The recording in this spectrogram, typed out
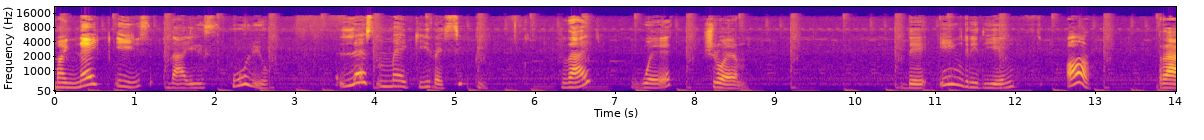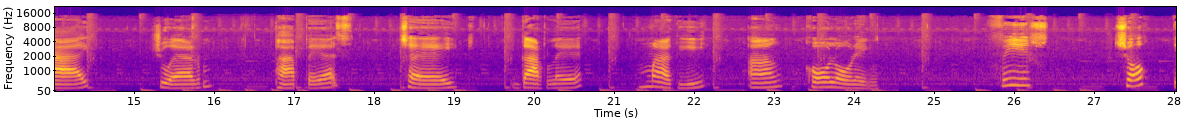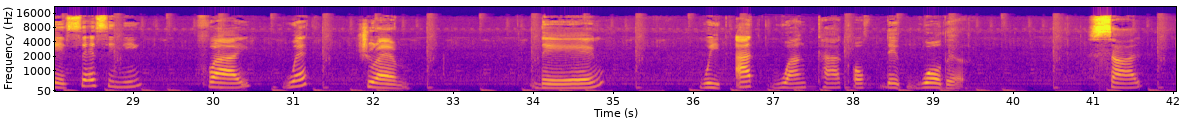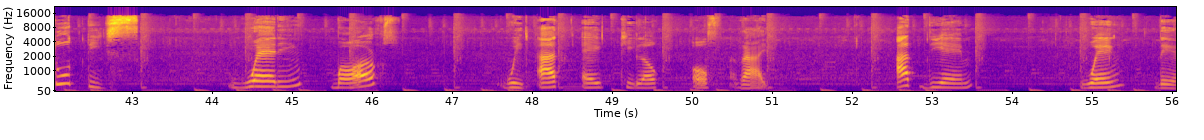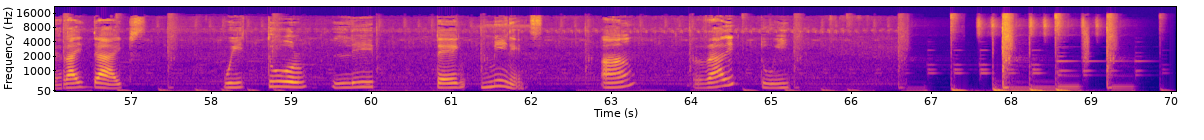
My name is Dailis Julio. Let's make a recipe. Right with shrimp. The ingredients are rice, shrimp, peppers, cheese, garlic, Maggi, and coloring. Fish, chop the seasoning, fry with shrimp. Then we add one cup of the water, salt to taste. Wedding box. we add 8 kilo of rice. At the end, when the rice dries, we turn leave 10 minutes and ready to eat.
